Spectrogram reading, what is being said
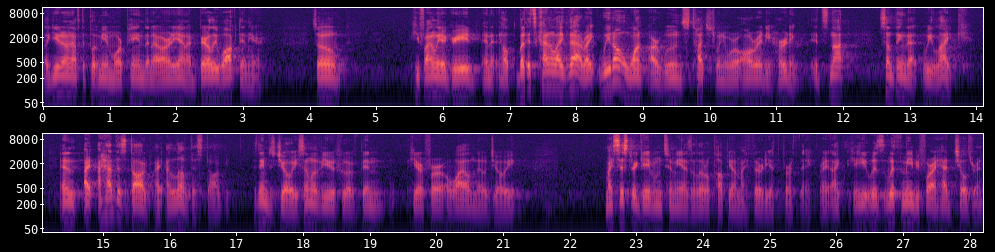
Like, you don't have to put me in more pain than I already am. I barely walked in here. So he finally agreed and it helped. But it's kind of like that, right? We don't want our wounds touched when we're already hurting. It's not something that we like. And I, I had this dog, I, I love this dog. His name name's Joey. Some of you who have been here for a while know Joey. My sister gave him to me as a little puppy on my 30th birthday, right? Like he was with me before I had children.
